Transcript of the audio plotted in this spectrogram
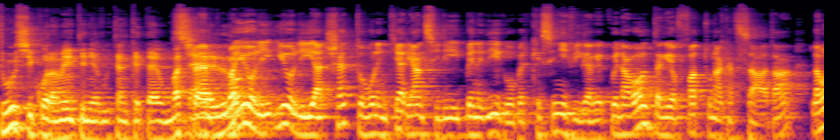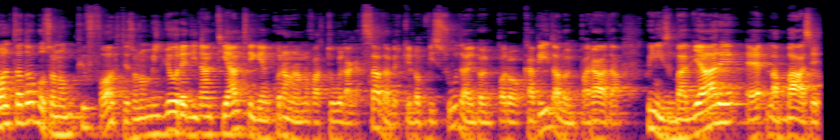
tu sicuramente ne hai avuti anche te un macello. ma io li, io li, accetto volentieri, anzi li benedico perché significa che quella volta che ho fatto una cazzata, la volta dopo sono più forte, sono migliore di tanti altri che ancora non hanno fatto quella cazzata perché l'ho vissuta e l'ho, impar- l'ho capita, l'ho imparata. Quindi sbagliare è la base.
